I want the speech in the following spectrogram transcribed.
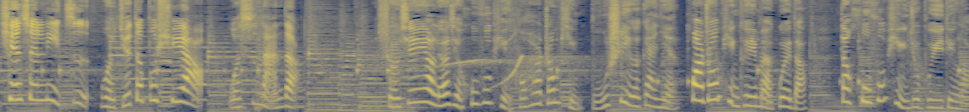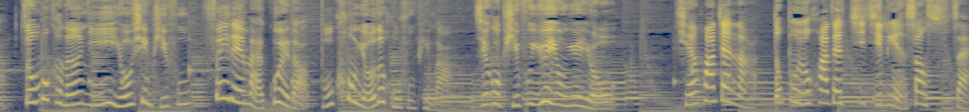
天生丽质，我觉得不需要。我是男的，首先要了解护肤品和化妆品不是一个概念。化妆品可以买贵的，但护肤品就不一定了。总不可能你一油性皮肤，非得买贵的不控油的护肤品吧？结果皮肤越用越油。钱花在哪都不如花在自己脸上实在。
